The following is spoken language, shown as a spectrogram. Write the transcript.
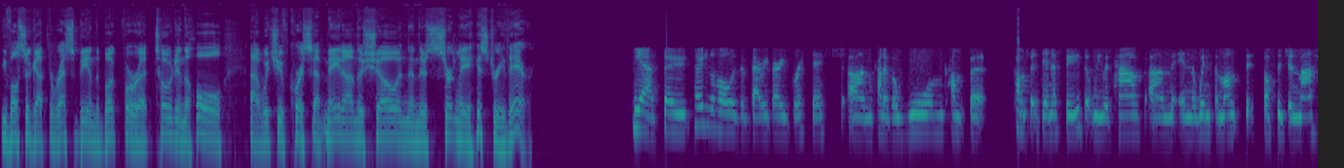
You've also got the recipe in the book for a toad in the hole uh, which you, of course, have made on the show, and then there's certainly a history there. Yeah, so Toad in the Hole is a very, very British um, kind of a warm comfort comfort dinner food that we would have um, in the winter months. It's sausage and mash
